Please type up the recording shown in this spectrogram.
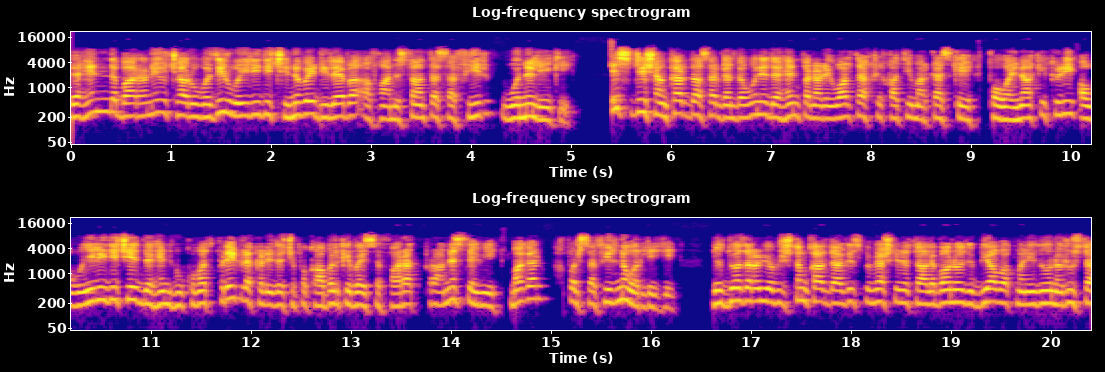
د هند د بهرنیو چارو وزیر ویلي دي چې نوی ډیلی به افغانستان ته سفیر ونه لیږي. ایس جې شنکر دا څرګندونې د هند په نړیوال تحقیقاتي مرکز کې په وینا کې کړي او ویلي دي چې د هند حکومت پریکړه کړې ده چې په کابل کې به یې سفارت پرانیستی وي مګر خپل سفیر نه ورلیږي. د 2020م کال د اگست په میاشت کې د طالبانو د بیا واکمنېدو نه وروسته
